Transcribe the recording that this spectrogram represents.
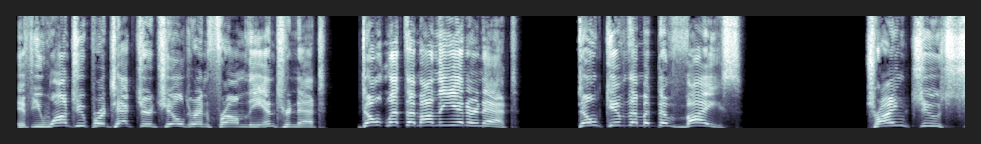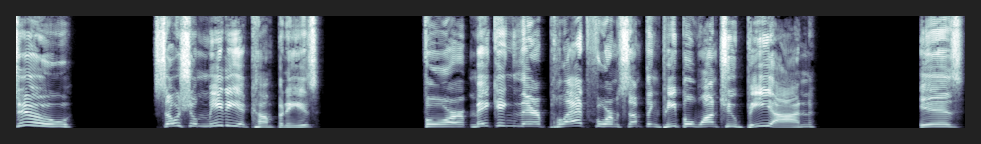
If you want to protect your children from the internet, don't let them on the internet. Don't give them a device. Trying to sue social media companies for making their platform something people want to be on is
